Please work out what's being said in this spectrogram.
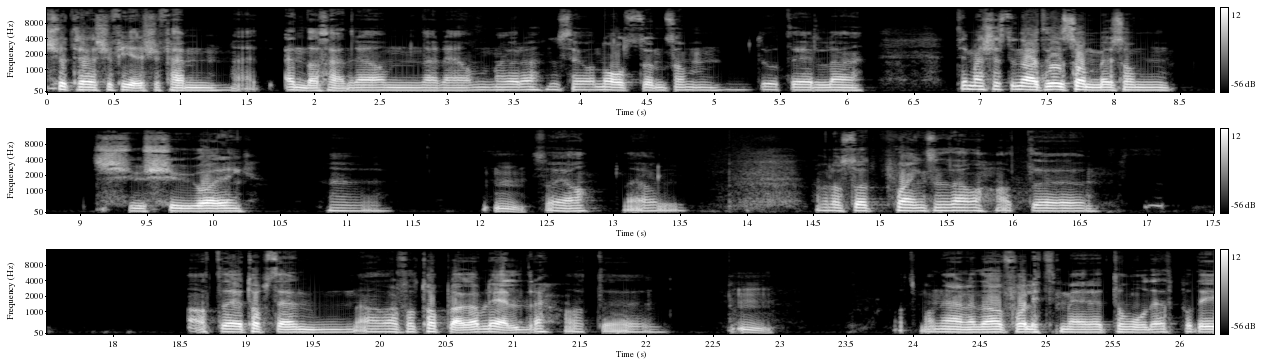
23, 24, 25, enda seinere, om det er det om å gjøre. Du ser jo Nålstund som dro til, uh, til Manchester United i sommer som 27-åring. Uh, eh, mm. Så ja, det er vel, det er vel også et poeng, syns jeg, da, at at uh, toppserien, i hvert fall topplagene, blir eldre. Og at, uh, mm. at man gjerne da får litt mer tålmodighet på de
